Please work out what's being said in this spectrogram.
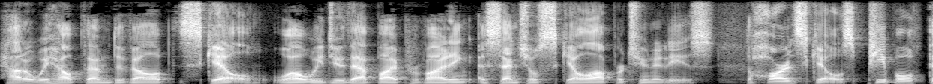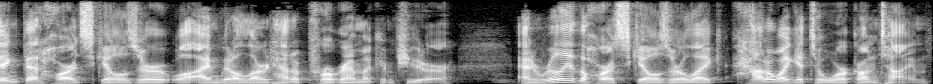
How do we help them develop skill? Well, we do that by providing essential skill opportunities. The hard skills. People think that hard skills are, well, I'm going to learn how to program a computer. And really, the hard skills are like, how do I get to work on time?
